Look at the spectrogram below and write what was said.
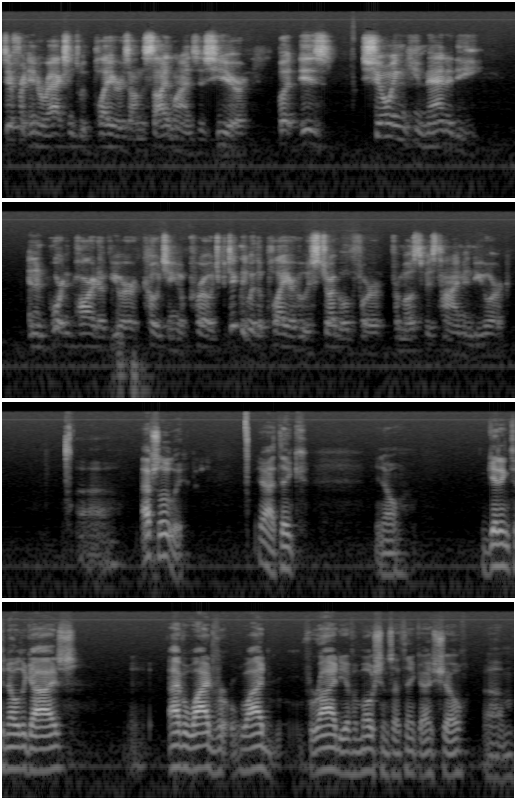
different interactions with players on the sidelines this year, but is showing humanity an important part of your coaching approach, particularly with a player who has struggled for, for most of his time in New York? Uh, absolutely. Yeah, I think, you know, getting to know the guys. I have a wide wide variety of emotions. I think I show. Um,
